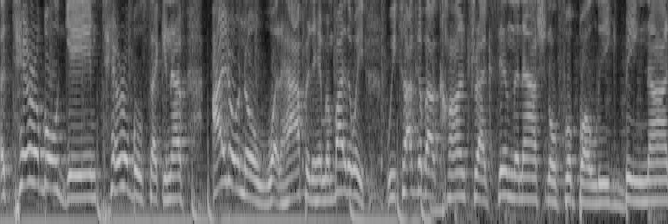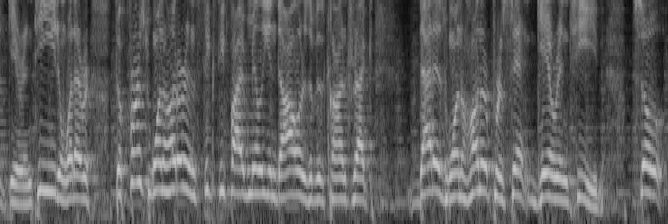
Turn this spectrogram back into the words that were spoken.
a terrible game terrible second half I don't know what happened to him and by the way we talk about contracts in the National Football League being not guaranteed and whatever the first 165 million dollars of his contract that is 100% guaranteed. So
